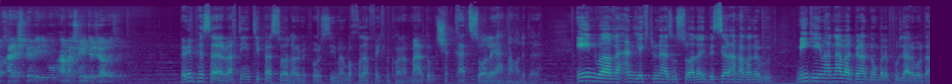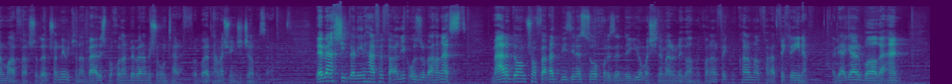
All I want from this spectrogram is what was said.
آخرش بمیریم و همشون اینجا جا بذاریم؟ ببین پسر وقتی این تیپ از سوال ها رو می‌پرسی من با خودم فکر می‌کنم مردم چقدر سوال های احمقانه دارن. این واقعا یک دونه از اون سوال های بسیار احمقانه بود. میگی من نباید برم دنبال پول در آوردن موفق شدن چون نمی‌تونم بعدش با خودم ببرمشون اون طرف و باید همشون اینجا جا بذارم. ببخشید ولی این حرف فقط یک عذر بهانه است. مردم چون فقط بیزینس و خونه زندگی و ماشین من رو نگاه می‌کنن فکر می‌کنم من فقط فکر اینم. ولی اگر واقعا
